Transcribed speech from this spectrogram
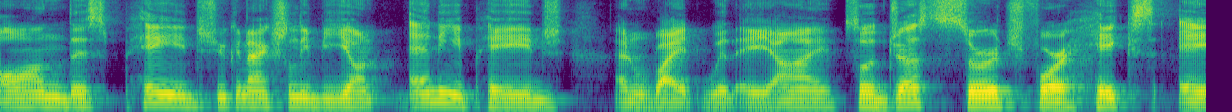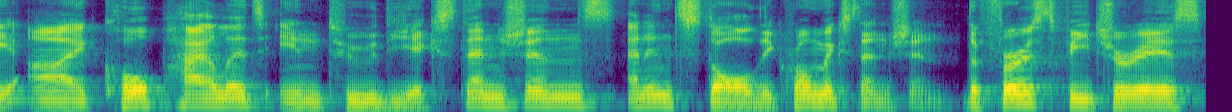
on this page. You can actually be on any page and write with AI. So just search for Hix AI Copilot into the extensions and install the Chrome extension. The first feature is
